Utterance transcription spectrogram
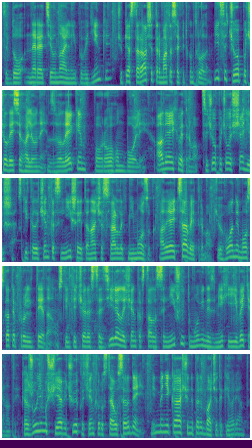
призвести до нераціональної поведінки, щоб я старався тримати себе під контролем. Після чого почалися галюни з великим порогом болі. Але я їх витримав. Після чого почалося ще гірше, оскільки личинка сильніша та наче сверлить мій мозок. Але я й це витримав. Чого не можу сказати про літида, оскільки через це зілля личинка стала сильнішою, тому він не зміг її витягнути. Кажу йому, що я відчую, як личинка росте у середині. Він мені каже, що не передбачив такий варіант.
